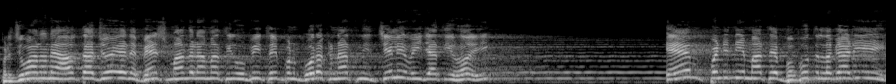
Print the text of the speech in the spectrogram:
પણ જુવાનોને આવતા જોઈ અને ભેંસ માંદડામાંથી ઊભી થઈ પણ ગોરખનાથની ચેલી વહી જતી હોય એમ પંડની માથે ભભૂત લગાડી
